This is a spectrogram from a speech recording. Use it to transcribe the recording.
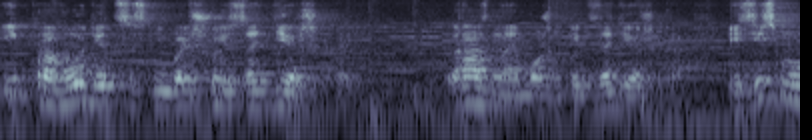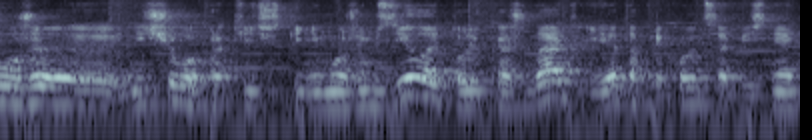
и проводятся с небольшой задержкой. Разная может быть задержка. И здесь мы уже э, ничего практически не можем сделать, только ждать, и это приходится объяснять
